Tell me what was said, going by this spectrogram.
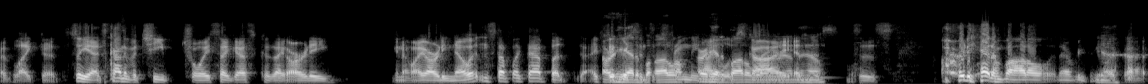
I've liked it. So yeah, it's kind of a cheap choice, I guess, because I already, you know, I already know it and stuff like that. But I Already had a bottle- from the already had a bottle Skye, around the and house. this is already had a bottle and everything Yeah. like that.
